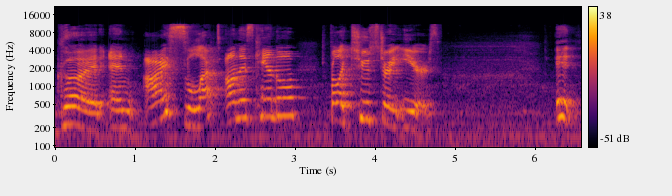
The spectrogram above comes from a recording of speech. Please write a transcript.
good and I slept on this candle for like two straight years it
